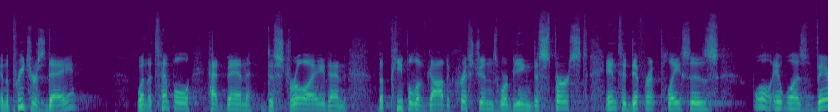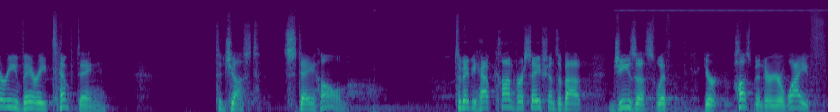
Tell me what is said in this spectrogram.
In the preacher's day, when the temple had been destroyed and the people of God, the Christians, were being dispersed into different places, well, it was very, very tempting to just stay home, to maybe have conversations about Jesus with your husband or your wife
